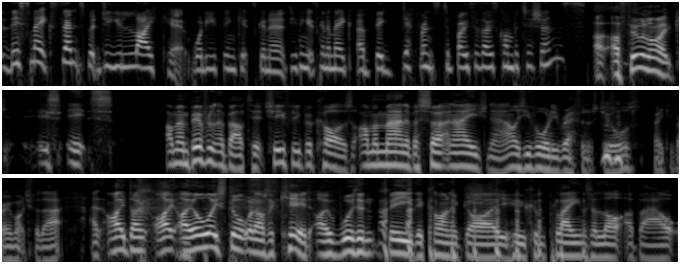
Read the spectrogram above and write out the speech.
this makes sense, but do you like it? What do you think it's gonna? Do you think it's gonna make a big difference to both of those competitions? I, I feel like it's it's I'm ambivalent about it, chiefly because I'm a man of a certain age now, as you've already referenced, Jules. Thank you very much for that. And I don't I, I always thought when I was a kid I wouldn't be the kind of guy who complains a lot about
